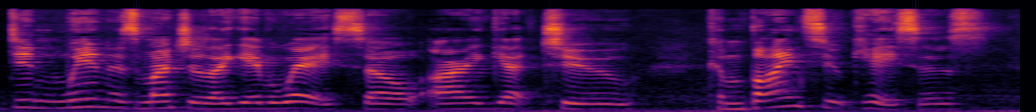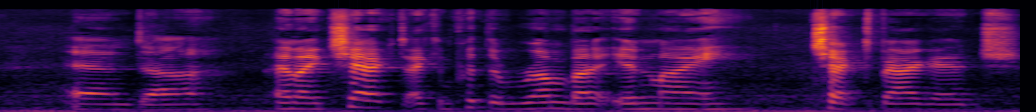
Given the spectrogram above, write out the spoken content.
didn't win as much as I gave away, so I get to combine suitcases, and uh, and I checked. I can put the Roomba in my checked baggage.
